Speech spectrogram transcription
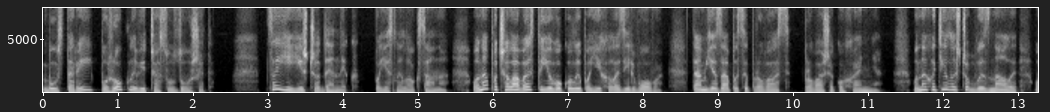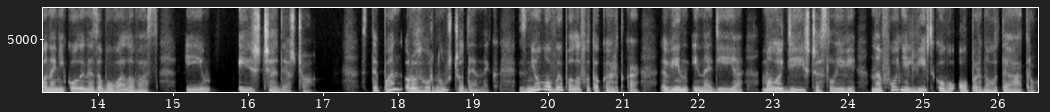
був старий, пожовклий від часу зошит. Це її щоденник, пояснила Оксана. Вона почала вести його, коли поїхала зі Львова. Там є записи про вас, про ваше кохання. Вона хотіла, щоб ви знали, вона ніколи не забувала вас і. і ще дещо. Степан розгорнув щоденник. З нього випала фотокартка. Він і Надія, молоді й щасливі, на фоні Львівського оперного театру.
